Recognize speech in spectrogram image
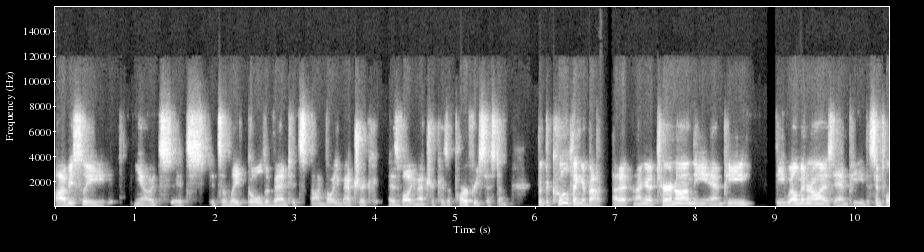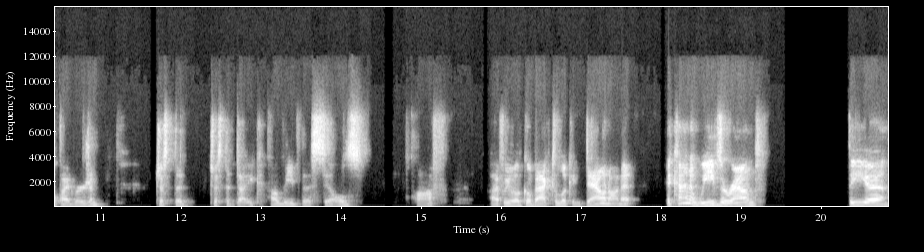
obviously, you know, it's it's it's a late gold event. It's not volumetric as volumetric as a porphyry system. But the cool thing about it, and I'm going to turn on the MP, the well mineralized MP, the simplified version, just the just the dike. I'll leave the sills off. Uh, if we will go back to looking down on it, it kind of weaves around the uh,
